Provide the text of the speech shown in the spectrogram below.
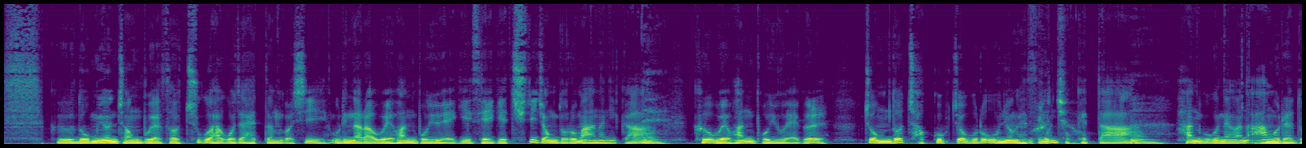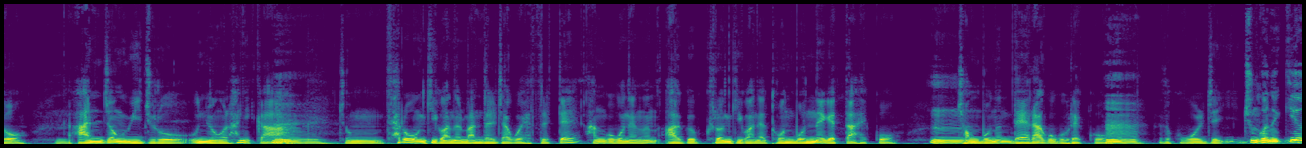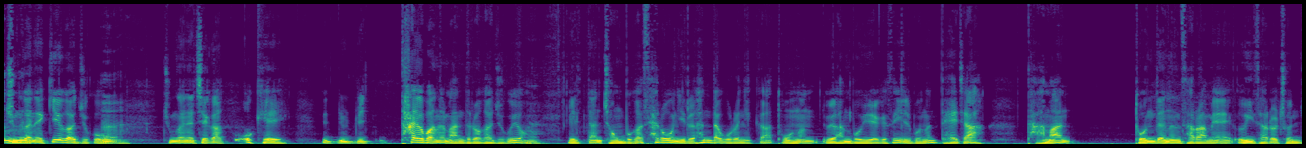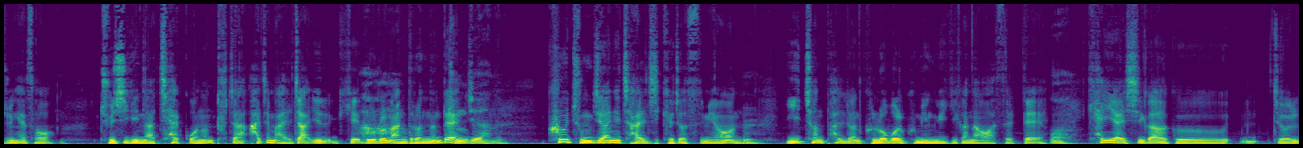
그 노무현 정부에서 추구하고자 했던 것이 우리나라 외환 보유액이 세계 7위 정도로 많으니까 네. 그 외환 보유액을 좀 더 적극적으로 운영했으면 그렇죠. 좋겠다. 네. 한국은행은 아무래도 안정 위주로 운용을 하니까 음. 좀 새로운 기관을 만들자고 했을 때 한국은행은 아그 그런 기관에 돈 못 내겠다 했고 음. 정부는 내라고 그랬고 네. 그래서 그걸 이제 중간에 끼었네. 중간에 끼어가지고 네. 중간에 제가 오케이 타협안을 만들어 가지고요. 네. 일단 정부가 새로운 일을 한다고 그러니까 돈은 외환보유액에서 일부는 대자. 다만 돈 되는 사람의 의사를 존중해서 주식이나 채권은 투자하지 말자 이렇게 룰을 아, 만들었는데 중재안을. 그 중재안이 잘 지켜졌으면 음. 2008년 글로벌 금융 위기가 나왔을 때 어. KRC가 그저저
